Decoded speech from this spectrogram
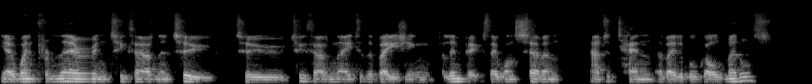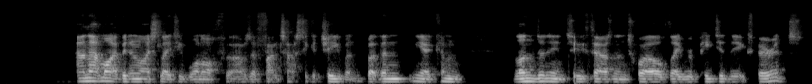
you know, went from there in 2002 to 2008 at the Beijing Olympics. They won seven out of ten available gold medals and that might have been an isolated one-off. That was a fantastic achievement. But then, you know, come London in 2012, they repeated the experience.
